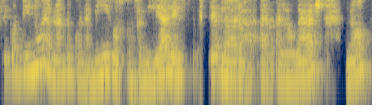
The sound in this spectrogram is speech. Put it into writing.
se continúe hablando con amigos, con familiares externos al hogar, ¿no?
